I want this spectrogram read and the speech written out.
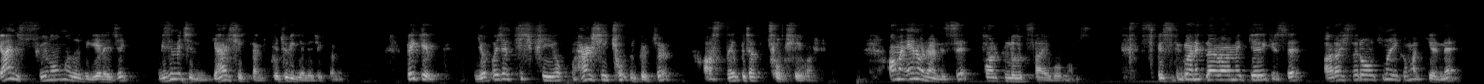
Yani suyun olmadığı bir gelecek bizim için gerçekten kötü bir gelecek demek. Peki yapacak hiçbir şey yok mu? Her şey çok mu kötü? Aslında yapacak çok şey var. Ama en önemlisi farkındalık sahibi olmamız. Spesifik örnekler vermek gerekirse araçları hortumla yıkamak yerine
